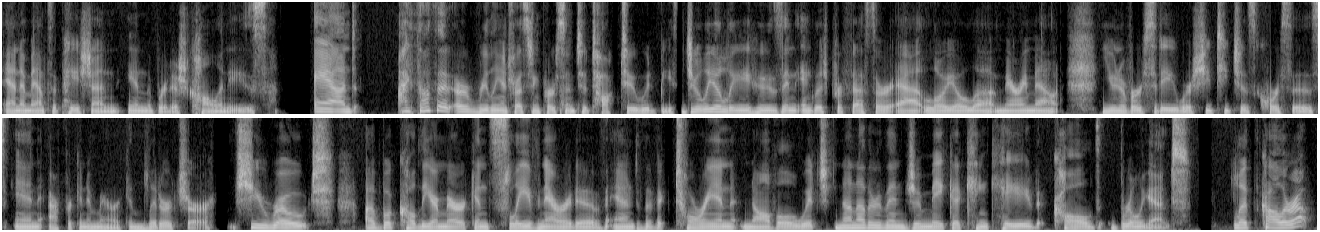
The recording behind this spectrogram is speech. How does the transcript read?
and emancipation in the British colonies. And I thought that a really interesting person to talk to would be Julia Lee, who's an English professor at Loyola Marymount University, where she teaches courses in African American literature. She wrote a book called The American Slave Narrative and the Victorian novel, which none other than Jamaica Kincaid called brilliant. Let's call her up.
